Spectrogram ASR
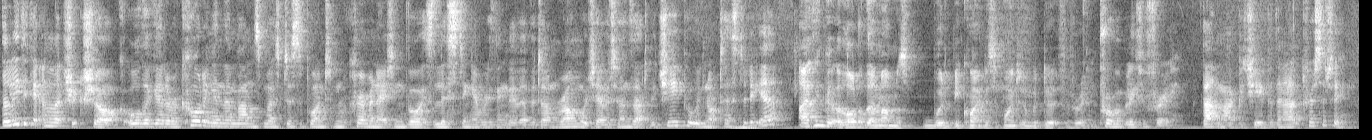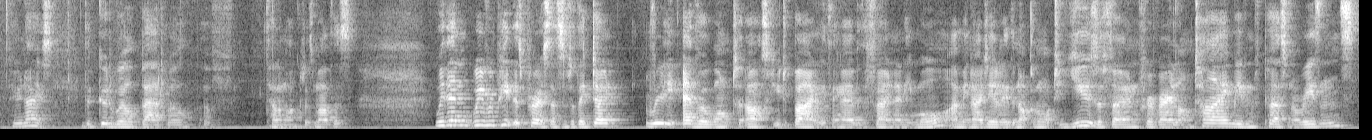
They'll either get an electric shock or they get a recording in their mum's most disappointed and recriminating voice listing everything they've ever done wrong, whichever turns out to be cheaper. We've not tested it yet. I think a lot of their mums would be quite disappointed and would do it for free. Probably for free. That might be cheaper than electricity. Who knows? The goodwill, badwill of telemarketers' mothers. We then we repeat this process until they don't really ever want to ask you to buy anything over the phone anymore. I mean, ideally, they're not going to want to use a phone for a very long time, even for personal reasons.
